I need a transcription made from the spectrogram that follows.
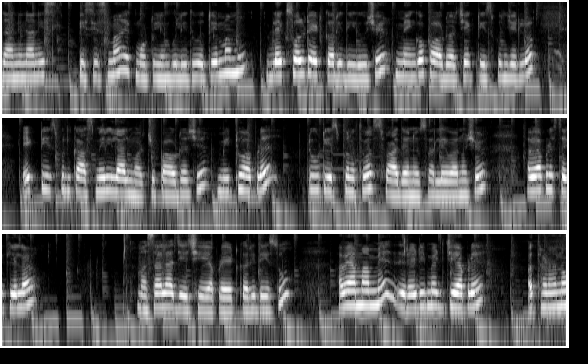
નાની નાની પીસીસમાં એક મોટું લીંબુ લીધું હતું. એમાં હું બ્લેક સોલ્ટ એડ કરી દીધું છે. મેંગો પાવડર છે એક ટીસ્પૂન જેટલો. એક ટીસ્પૂન કાશ્મીરી લાલ મરચું પાવડર છે. મીઠું આપણે ટુ ટીસ્પૂન અથવા સ્વાદ અનુસાર લેવાનું છે. હવે આપણે શેકેલા મસાલા જે છે એ આપણે એડ કરી દઈશું. હવે આમાં મેં રેડીમેડ જે આપણે અથાણાનો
